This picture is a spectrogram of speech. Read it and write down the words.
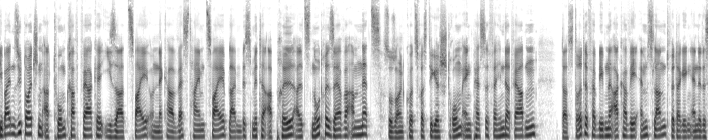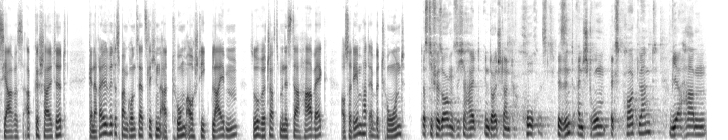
Die beiden süddeutschen Atomkraftwerke ISA 2 und Neckar-Westheim 2 bleiben bis Mitte April als Notreserve am Netz. So sollen kurzfristige Stromengpässe verhindert werden. Das dritte verbliebene AKW Emsland wird dagegen Ende des Jahres abgeschaltet. Generell wird es beim grundsätzlichen Atomausstieg bleiben, so Wirtschaftsminister Habeck. Außerdem hat er betont, dass die Versorgungssicherheit in Deutschland hoch ist. Wir sind ein Stromexportland. Wir haben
